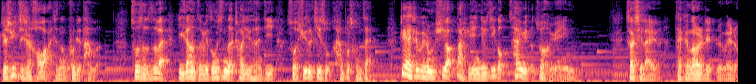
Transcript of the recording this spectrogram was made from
只需几十毫瓦就能控制它们。除此之外，以量子为中心的超级计算机所需的技术还不存在，这也是为什么需要大学研究机构参与的重要原因。消息来源：Technology Review。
